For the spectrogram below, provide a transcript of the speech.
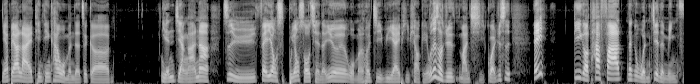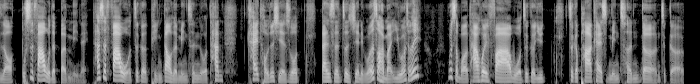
你要不要来听听看我们的这个？”演讲啊，那至于费用是不用收钱的，因为我们会寄 VIP 票给你。我那时候觉得蛮奇怪，就是，诶、欸，第一个他发那个文件的名字哦，不是发我的本名诶，他是发我这个频道的名称。我他开头就写说单身阵线里面，我那时候还蛮意外，我想，诶、欸，为什么他会发我这个 U 这个 Podcast 名称的这个？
